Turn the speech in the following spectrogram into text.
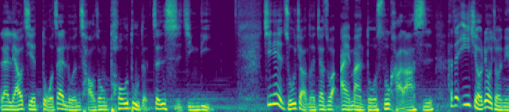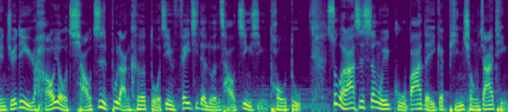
来了解躲在轮槽中偷渡的真实经历。今天的主角呢，叫做艾曼多·苏卡拉斯。他在一九六九年决定与好友乔治·布兰科躲进飞机的轮槽进行偷渡。苏卡拉斯身为古巴的一个贫穷家庭，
